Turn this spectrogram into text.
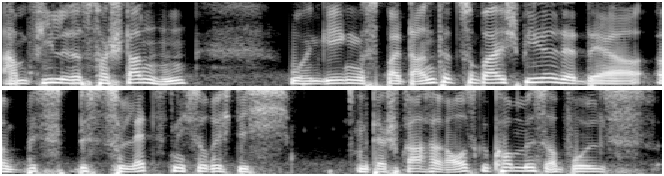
haben viele das verstanden. Wohingegen es bei Dante zum Beispiel, der, der äh, bis, bis zuletzt nicht so richtig mit der Sprache rausgekommen ist, obwohl es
